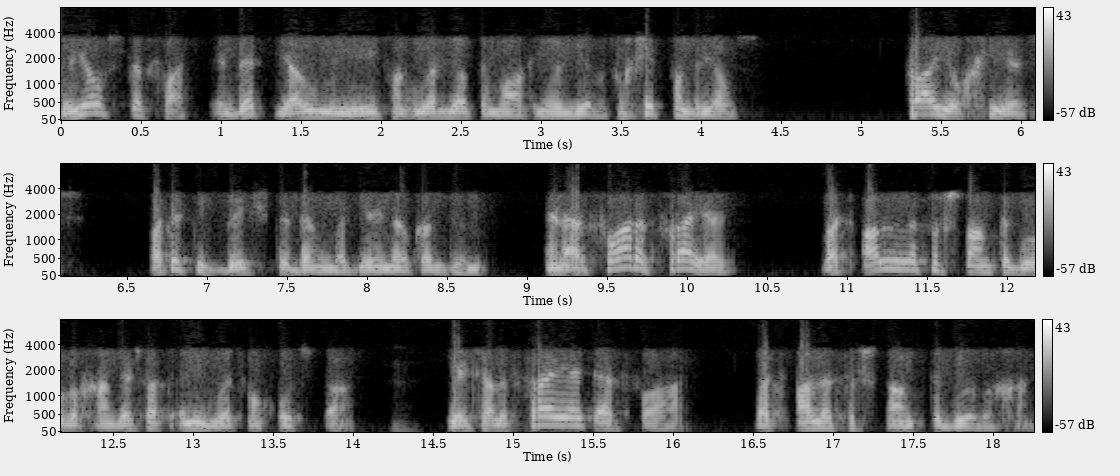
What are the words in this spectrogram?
reëls te vat en dit jou manier van oordeel te maak in jou lewe, vergeet van reëls. Vra jou Gees, wat is die beste ding wat jy nou kan doen? En ervaar 'n vryheid wat alle verstand te bowe gaan. Dis wat in die woord van God staan. Jy sal 'n vryheid ervaar wat alle verstand te bowe gaan.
